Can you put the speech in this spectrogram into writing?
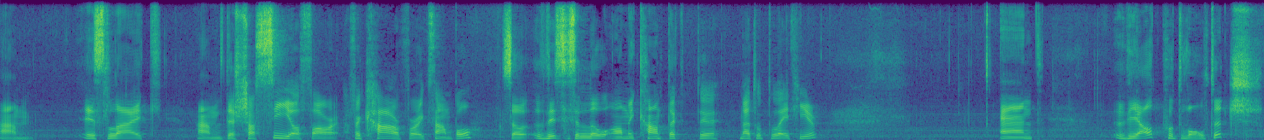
um, is like um, the chassis of, our, of a car, for example. So this is a low ohmic contact, the metal plate here. And the output voltage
